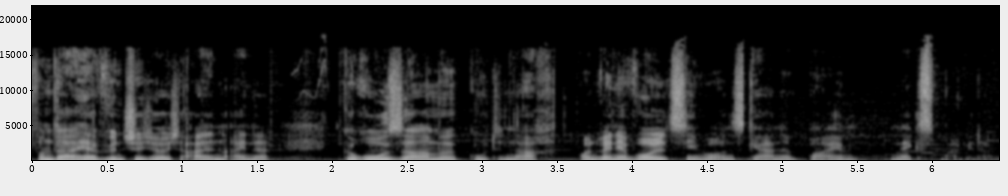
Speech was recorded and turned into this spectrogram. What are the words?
Von daher wünsche ich euch allen eine geruhsame, gute Nacht. Und wenn ihr wollt, sehen wir uns gerne beim nächsten Mal wieder.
